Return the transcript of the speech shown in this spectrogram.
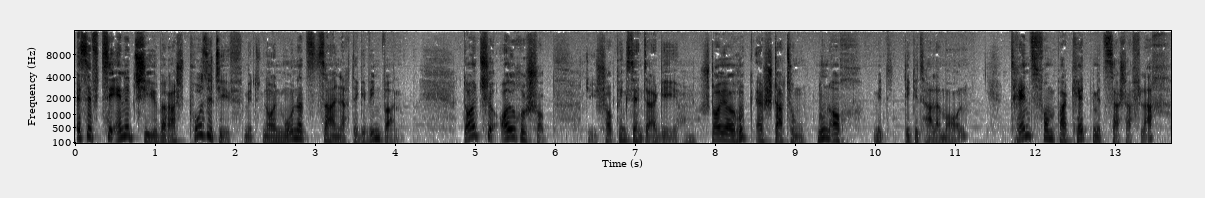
SFC Energy überrascht positiv mit neun Monatszahlen nach der Gewinnwarnung. Deutsche Euroshop, die Shopping Center AG, Steuerrückerstattung, nun auch mit digitaler Mall. Trends vom Parkett mit Sascha Flach.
